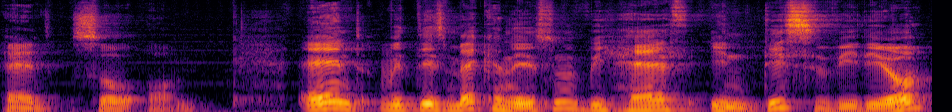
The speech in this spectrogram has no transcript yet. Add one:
and so on. And with this mechanism we have in this video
